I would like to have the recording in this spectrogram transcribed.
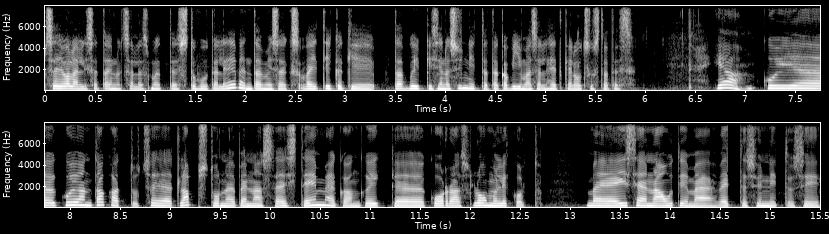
see ei ole lihtsalt ainult selles mõttes tuhude leevendamiseks, vaid ikkagi ta võibki sinna sünnitada ka viimasel hetkel otsustades jaa, kui, kui on tagatud see, et laps tunneb ennast hästi, emmega on kõik eh, korras, loomulikult. me ise naudime vettesünnitusi,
